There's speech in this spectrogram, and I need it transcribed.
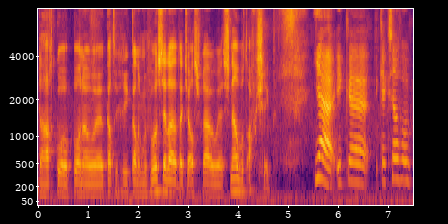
de hardcore porno categorie, kan ik me voorstellen dat je als vrouw snel wordt afgeschrikt. Ja, ik, ik kijk zelf ook...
